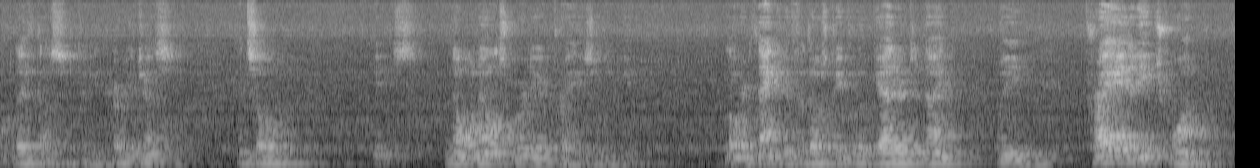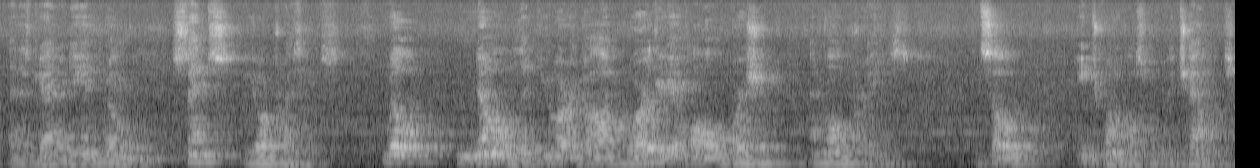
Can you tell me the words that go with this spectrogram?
uplift us and to encourage us. And so it's no one else worthy of praise only you. Lord, thank you for those people who gathered tonight. We pray that each one that is gathered in will sense your presence, will know that you are a God worthy of all worship and all praise. So each one of us will be challenged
